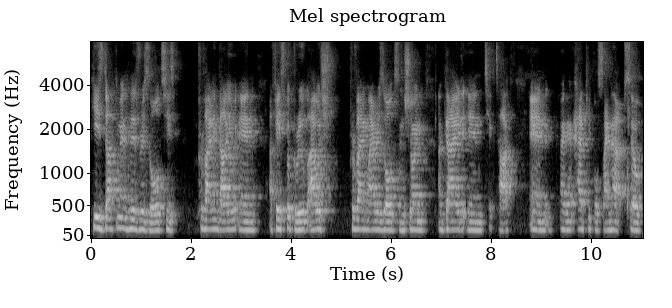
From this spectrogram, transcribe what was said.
he's documenting his results. He's providing value in a Facebook group. I was providing my results and showing a guide in TikTok, and I had people sign up. So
